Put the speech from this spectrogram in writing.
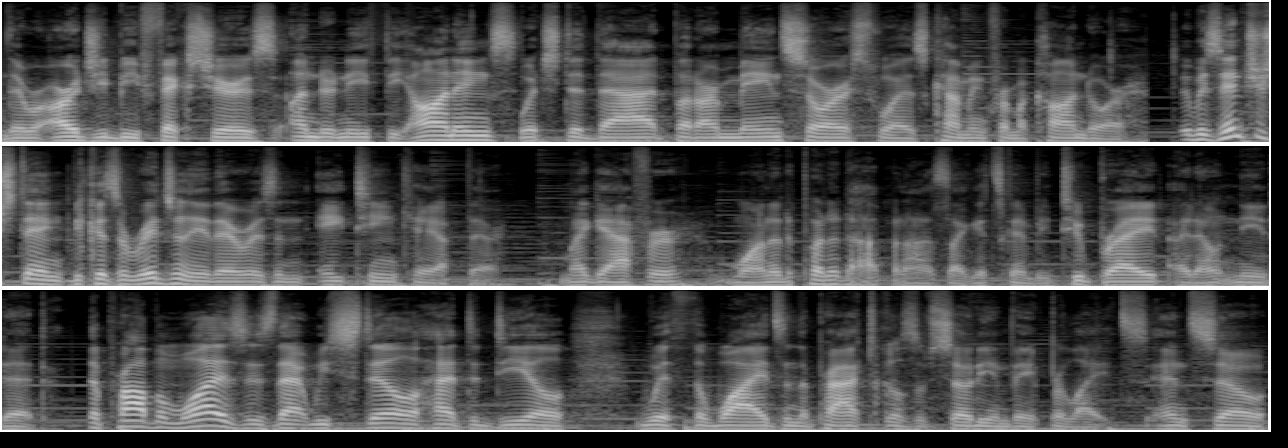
There were RGB fixtures underneath the awnings, which did that, but our main source was coming from a condor. It was interesting because originally there was an 18K up there my gaffer wanted to put it up and I was like it's going to be too bright I don't need it. The problem was is that we still had to deal with the wides and the practicals of sodium vapor lights and so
